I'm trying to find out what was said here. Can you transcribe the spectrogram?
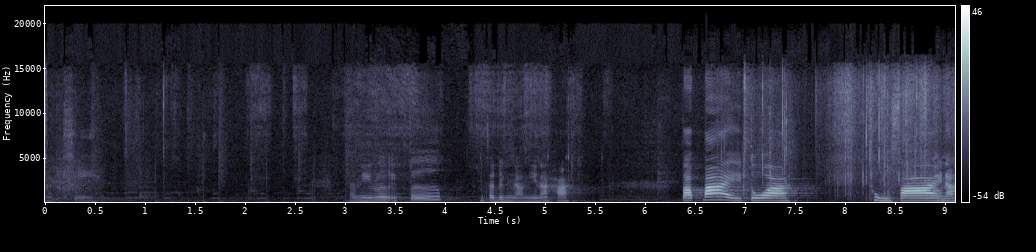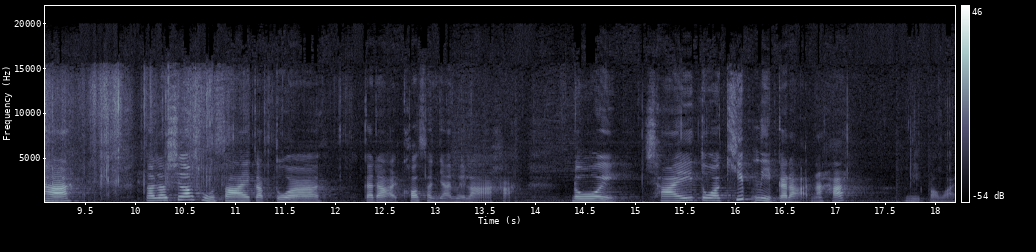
โอเคอันนี้เลยปึ๊บ มันจะดึงแนวนี้นะคะ ต่อไปตัวถุงทรายนะคะ เราจะเชื่อมถุงทรายกับตัวกระดาษเคาะสัญญาณเวลาค่ะ โดยใช้ตัวคลิปหนีบกระดาษนะคะ หนีบเอาไว้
